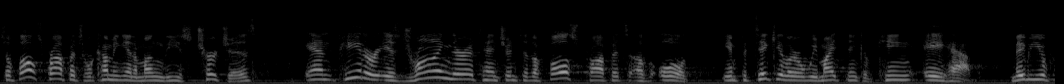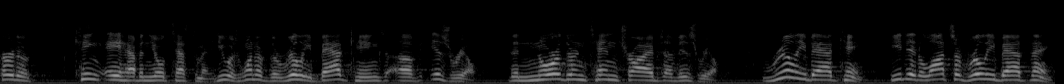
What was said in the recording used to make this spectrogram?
So false prophets were coming in among these churches, and Peter is drawing their attention to the false prophets of old. In particular, we might think of King Ahab. Maybe you've heard of King Ahab in the Old Testament. He was one of the really bad kings of Israel, the northern ten tribes of Israel. Really bad king. He did lots of really bad things.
